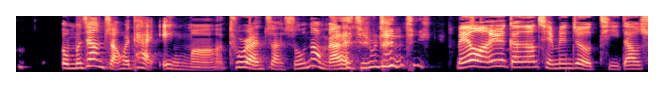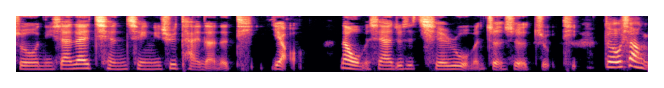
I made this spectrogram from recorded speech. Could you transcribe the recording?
我们这样转会太硬吗？突然转说，那我们要来进入正题。没有啊，因为刚刚前面就有提到说，你现在在前情，你去台南的提要。那我们现在就是切入我们正式的主题。对，我想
